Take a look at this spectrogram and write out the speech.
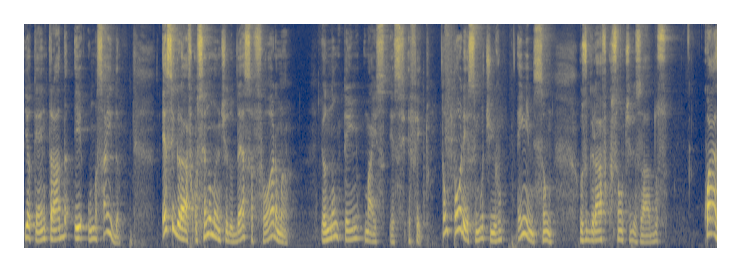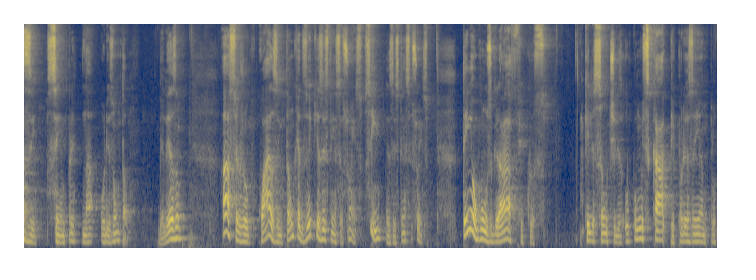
e eu tenho a entrada e uma saída. Esse gráfico sendo mantido dessa forma, eu não tenho mais esse efeito. Então, por esse motivo, em emissão, os gráficos são utilizados quase sempre na horizontal. Beleza? Ah, Sérgio, quase? Então quer dizer que existem exceções? Sim, existem exceções. Tem alguns gráficos que eles são utilizados, como escape, por exemplo,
